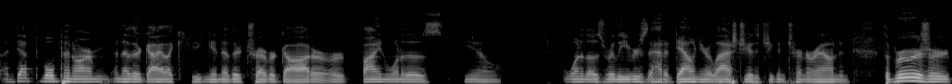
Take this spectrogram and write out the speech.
a depth bullpen arm, another guy like if you can get another Trevor Gott or, or find one of those you know one of those relievers that had a down year last year that you can turn around. And the Brewers are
